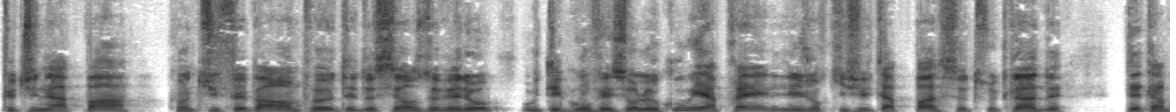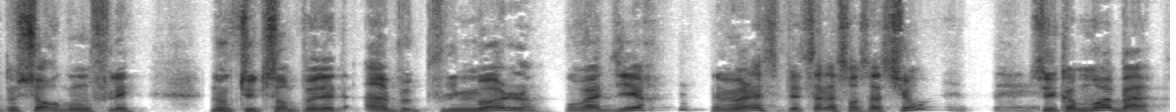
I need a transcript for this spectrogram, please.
que tu n'as pas quand tu fais par exemple tes deux séances de vélo où tu es gonflé sur le coup et après les jours qui suivent t'as pas ce truc là d'être un peu surgonflé donc tu te sens peut-être un peu plus molle on va dire mais voilà c'est peut-être ça la sensation c'est comme moi bah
